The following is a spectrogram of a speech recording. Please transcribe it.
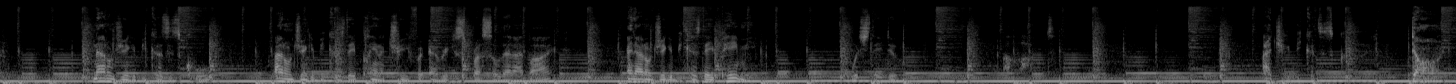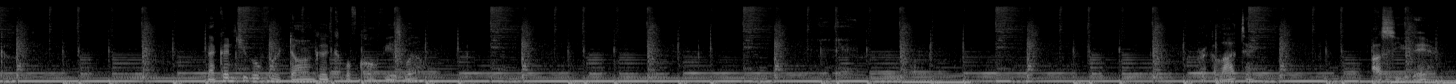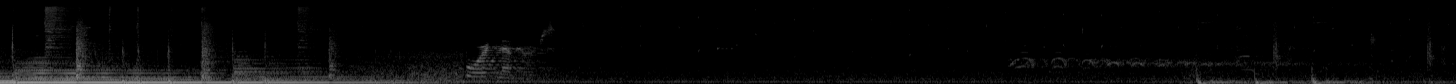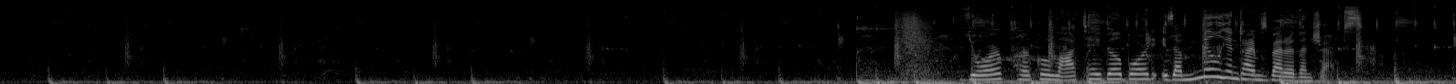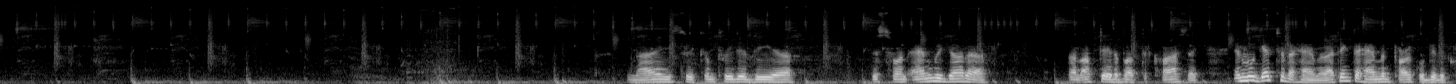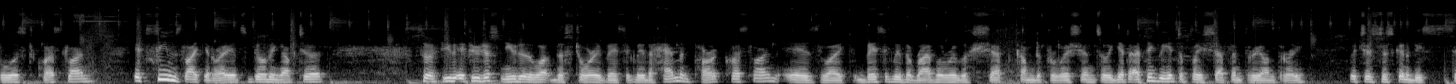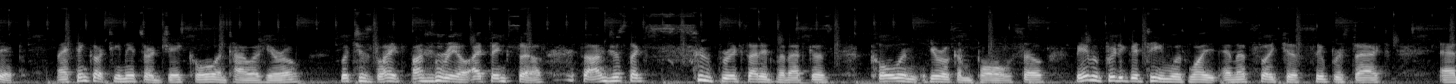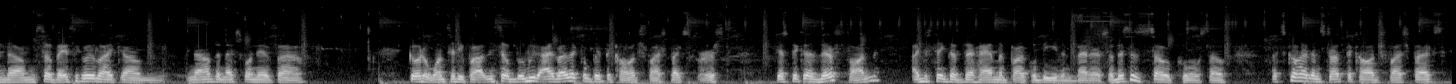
And I don't drink it because it's cool. I don't drink it because they plant a tree for every espresso that I buy. And I don't drink it because they pay me, which they do. A lot. I drink it because it's good. Darn good. Now, couldn't you go for a darn good cup of coffee as well? Your Percolate billboard is a million times better than Shep's. Nice, we completed the uh, this one, and we got a an update about the classic. And we'll get to the Hammond. I think the Hammond Park will be the coolest quest line. It seems like it, right? It's building up to it. So if you if you're just new to the, what the story, basically the Hammond Park quest line is like basically the rivalry with Shep come to fruition. So we get to, I think we get to play Shep in three on three, which is just going to be sick. And I think our teammates are J Cole and Tyler Herro, which is like unreal. I think so. So I'm just like super excited for that because Cole and Herro can ball. So we have a pretty good team with White, and that's like just super stacked. And um, so basically, like um, now the next one is uh, go to One City Plaza. So I'd rather complete the college flashbacks first, just because they're fun. I just think that the Hammond Park will be even better. So this is so cool. So let's go ahead and start the college flashbacks.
